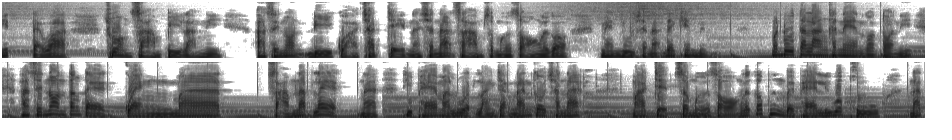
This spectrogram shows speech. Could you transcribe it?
นิดๆแต่ว่าช่วง 3 ปีหลังนี่อาร์เซนอลดีกว่าชัดเจนนะ ชนะ 3 เสมอ 2 แล้วก็แมนยูชนะได้แค่ 1 มาดูตารางคะแนนก่อนตอนนี้ อาร์เซนอลตั้งแต่แกว่งมา 3 นัดแรกนะที่แพ้มารวดหลังจากนั้นก็ชนะมา 7 เสมอ 2 แล้วก็เพิ่งไปแพ้ลิเวอร์พูลนัด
